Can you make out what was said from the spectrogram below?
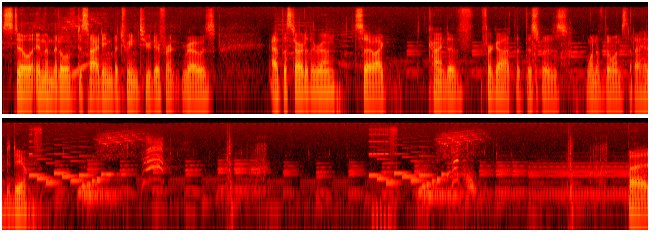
still in the middle of deciding between two different rows at the start of the run, so I kind of forgot that this was one of the ones that I had to do. but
